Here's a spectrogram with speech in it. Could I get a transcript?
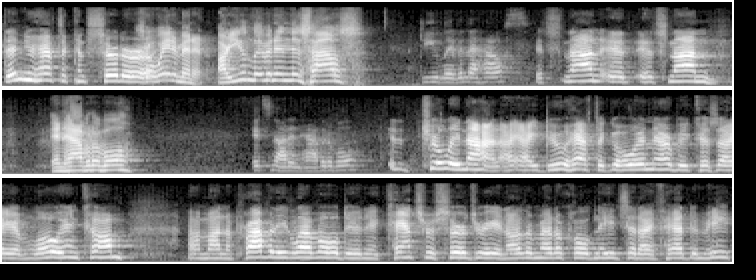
then you have to consider. So wait a minute, are you living in this house? Do you live in the house? It's non, it, it's non, Inhabitable? It's not inhabitable? Truly not. I, I do have to go in there because I am low income. I'm on the poverty level due to cancer surgery and other medical needs that I've had to meet.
